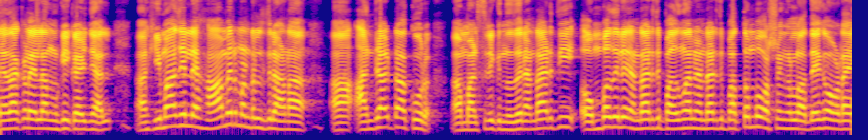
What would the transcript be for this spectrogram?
നേതാക്കളെല്ലാം നോക്കിക്കഴിഞ്ഞാൽ ഹിമാചലിലെ ഹാമിർ മണ്ഡലത്തിലാണ് അനുരാഗ് ഠാക്കൂർ മത്സരിക്കുന്നത്. രണ്ടായിരത്തി ഒമ്പതിൽ രണ്ടായിരത്തി പതിനാല് രണ്ടായിരത്തി പത്തൊമ്പത് വർഷങ്ങളിൽ അദ്ദേഹം അവിടെ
